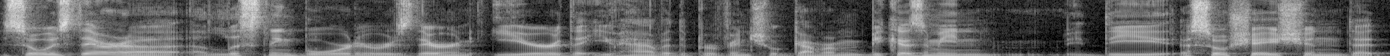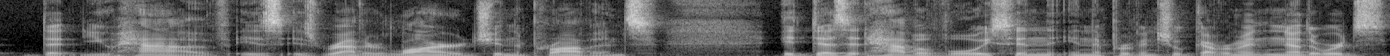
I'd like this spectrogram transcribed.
So, is there a, a, listening board or is there an ear that you have at the provincial government? Because I mean, the association that that you have is is rather large in the province, it does it have a voice in in the provincial government? In other words,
